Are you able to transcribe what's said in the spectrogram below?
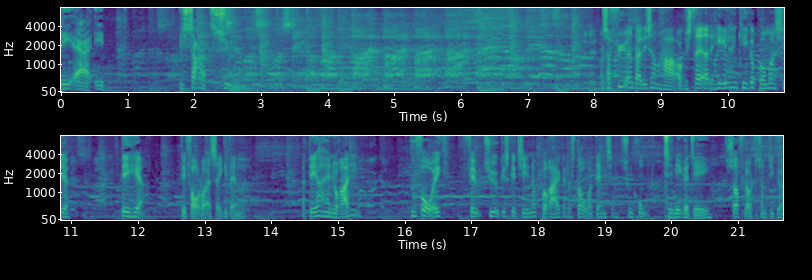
Det er et bizart syn. Og så fyren, der ligesom har orkestreret det hele, han kigger på mig og siger, det her, det får du altså ikke i Danmark. Og det har han jo ret i. Du får ikke fem tyrkiske tjener på rækker, der står og danser synkront. Til Nick og Jay. Så flot, som de gør.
